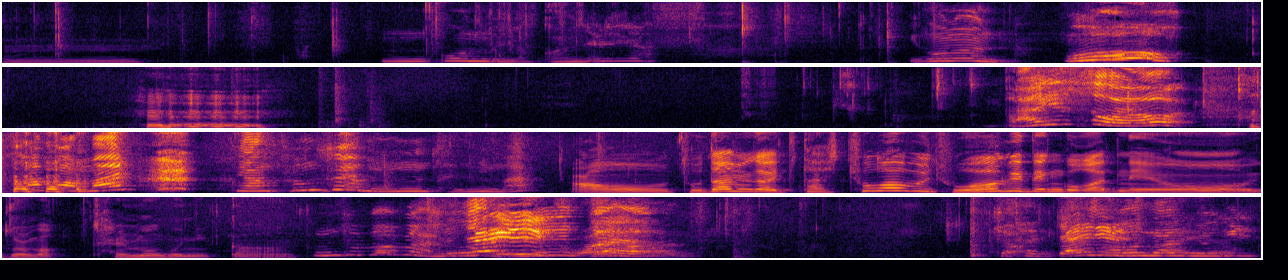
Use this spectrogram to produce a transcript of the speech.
음. 이거는 약간 찔렸어. 이거는 오 잠깐만 그냥 평소에 먹는 젤리 맛? 아우 도담이가 이제 다시 초밥을 좋아하게 된 것 같네요. 이걸 막 잘 먹으니까. 초밥이 아니고. 좋아요. 자, 전 젤리를 아, 난 좋아해요. 여기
